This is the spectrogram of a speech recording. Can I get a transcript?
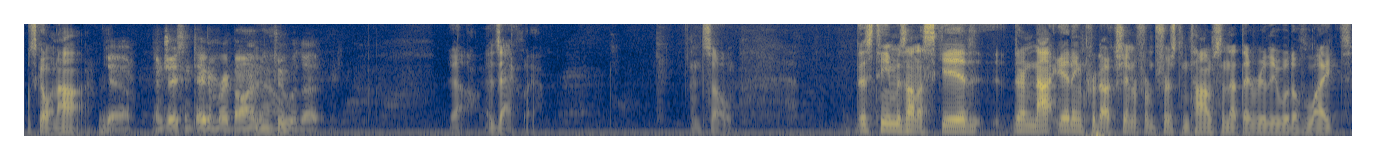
what's going on? Yeah, and Jayson Tatum right behind him Yeah. too with that. Yeah, exactly. And so this team is on a skid. They're not getting production from Tristan Thompson that they really would have liked.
